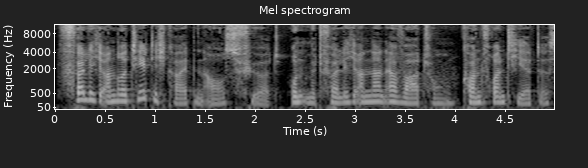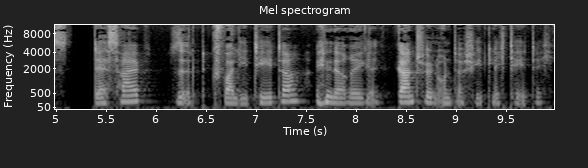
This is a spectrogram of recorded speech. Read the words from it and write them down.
völlig andere Tätigkeiten ausführt und mit völlig anderen Erwartungen konfrontiert ist. Deshalb sind Qualitäter in der Regel ganz schön unterschiedlich tätig.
